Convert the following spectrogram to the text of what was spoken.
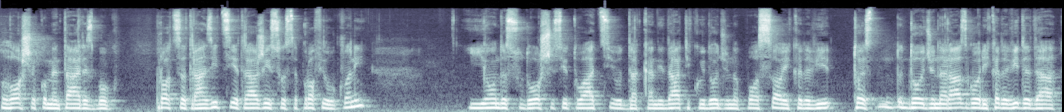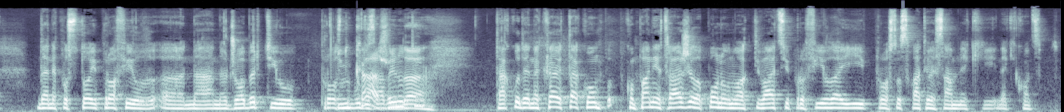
loše komentare zbog procesa tranzicije, tražili su da se profil ukloni i onda su došli u situaciju da kandidati koji dođu na posao i kada vi, to jest dođu na razgovor i kada vide da, da ne postoji profil uh, na, na Jobertiju, prosto budu zabrinuti. Da. Tako da je na kraju ta komp kompanija tražila ponovnu aktivaciju profila i prosto shvatila sam neki, neki koncept.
